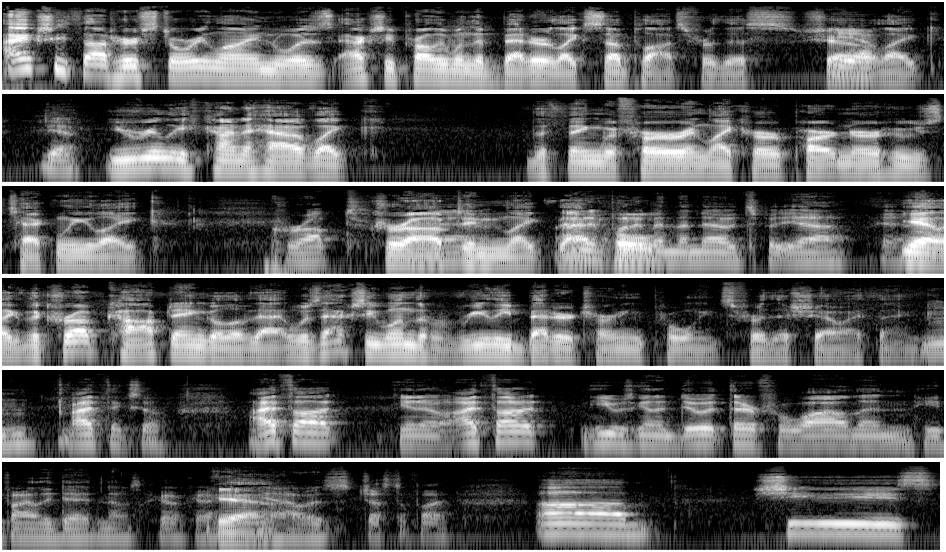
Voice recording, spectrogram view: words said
i actually thought her storyline was actually probably one of the better like subplots for this show Yeah. like Yeah, you really kind of have like the thing with her and like her partner who's technically like corrupt, Corrupt Yeah. and, like, that. I didn't put him in the notes, but yeah, yeah like the corrupt cop angle of that was actually one of the really better turning points for this show i think hmm I think so. I thought, you know, I thought he was going to do it there for a while, and then he finally did, and I was like, okay, Yeah. yeah, I was justified. Um, she's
